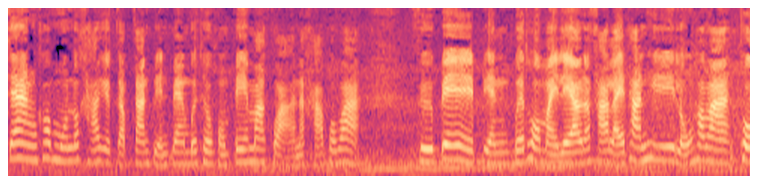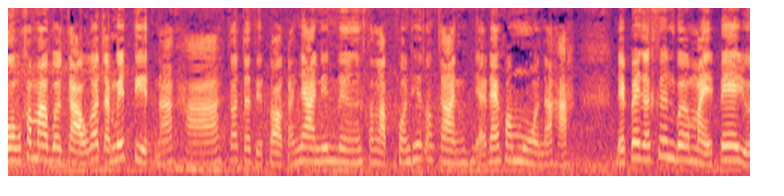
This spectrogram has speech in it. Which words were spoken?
แจ้งข้อมูลลูกค้าเกี่ยวกับการเปลี่ยนแปลงเบอร์โทรของเป้มากกว่านะคะ เพราะว่าคือเป้เปลี่ยนเบอร์โทรใหม่แล้วนะคะ หลายท่านที่หลงเข้ามาโทรเข้ามาเบอร์เก่าก็จะไม่ติดนะคะ ก็จะติดต่อกันยากนิดนึงสำหรับคนที่ต้องการอยากได้ข้อมูลนะคะ เดี๋ยวเป้จะขึ้นเบอร์ใหม่เป้อยู่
